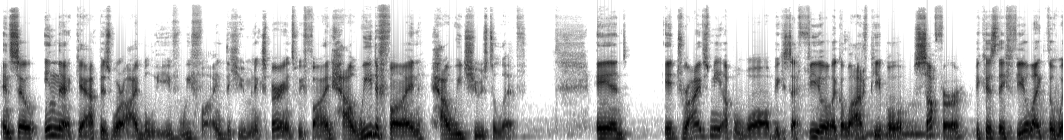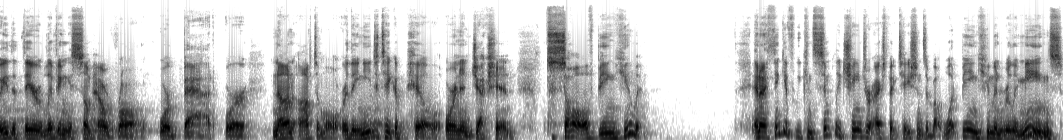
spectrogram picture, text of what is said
And so, in that gap is where I believe we find the human experience. We find how we define how we choose to live. And it drives me up a wall because I feel like a lot of people suffer because they feel like the way that they are living is somehow wrong or bad or non optimal, or they need to take a pill or an injection to solve being human. And I think if we can simply change our expectations about what being human really means,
